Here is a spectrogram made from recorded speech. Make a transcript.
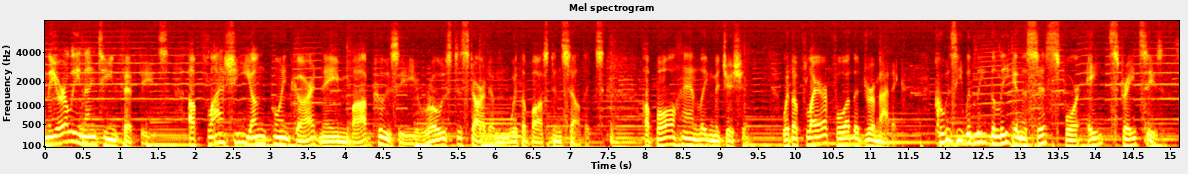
In the early 1950s, a flashy young point guard named Bob Cousy rose to stardom with the Boston Celtics. A ball-handling magician with a flair for the dramatic, Cousy would lead the league in assists for eight straight seasons.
